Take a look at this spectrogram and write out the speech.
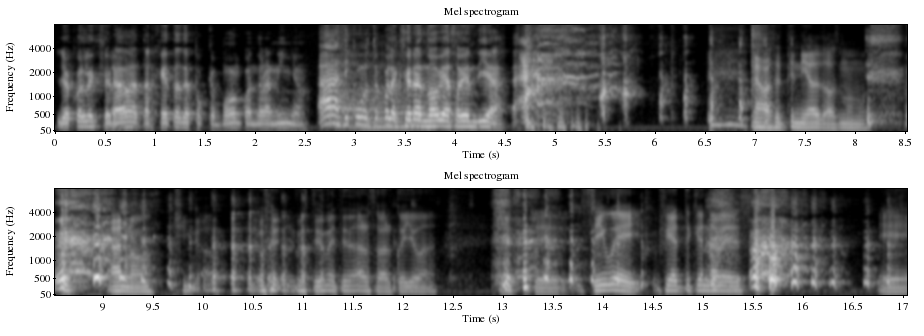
Yo coleccionaba tarjetas de Pokémon cuando era niño. Ah, así como tú Ah. coleccionas novias hoy en día. No, he tenido dos, mamá. Ah, no. Chingado. Yo, me- yo me estoy metiendo a al cuello. Este, sí, güey. Fíjate que una vez. Eh,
